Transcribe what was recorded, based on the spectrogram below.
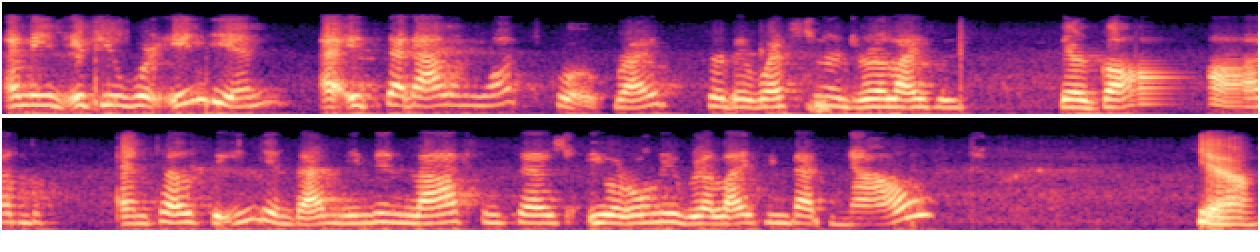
I mean, if you were Indian, uh, it's that Alan Watts quote, right? So the Westerner realizes their God and tells the Indian that, and the Indian laughs and says, "You are only realizing that now." Yeah.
